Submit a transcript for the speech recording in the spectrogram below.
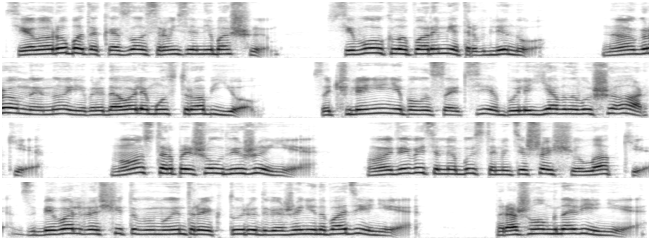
Тело робота казалось сравнительно небольшим, всего около пары метров в длину, но огромные ноги придавали монстру объем. Сочленения по высоте были явно выше арки. Монстр пришел в движение. Удивительно быстро мельтешащие лапки забивали рассчитываемую траекторию движения нападения — Прошло мгновение,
